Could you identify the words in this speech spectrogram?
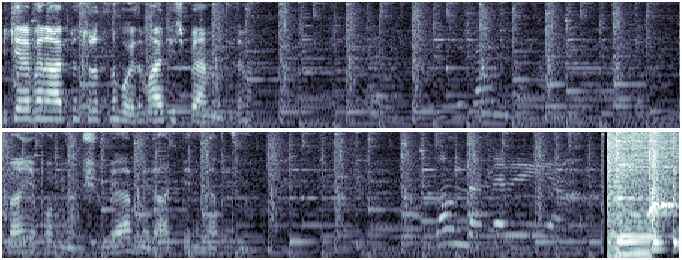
Bir kere ben Alp'in suratını boyadım. Alp hiç beğenmedi değil mi? Ben yapamıyormuşum. Beğenmedi Alp benim yaptığımı. Böyle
